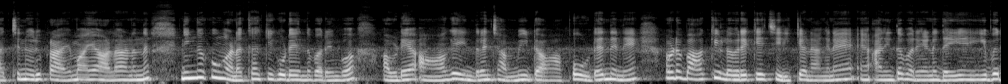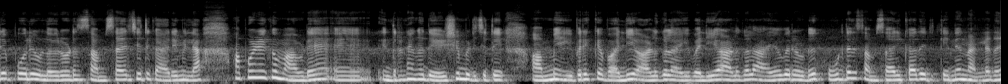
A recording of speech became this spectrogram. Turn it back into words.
അച്ഛൻ ഒരു പ്രായമായ ആളാണെന്ന് നിങ്ങൾക്കും കണക്കാക്കിക്കൂടെ? എന്ന് പറയുമ്പോൾ അവിടെ ആകെ ഇന്ദ്രൻ ചമ്മിട്ടോ അപ്പോൾ ഉടൻ തന്നെ അവിടെ ബാക്കിയുള്ളവരൊക്കെ ചിരിക്കണം. അങ്ങനെ അനിത പറയണേ ദയ ഇവരെ പോലെയുള്ളവരോട് സംസാരിച്ചിട്ട് കാര്യമില്ല. അപ്പോഴേക്കും അവിടെ ഇന്ദ്രൻ അങ്ങ് ദേഷ്യം പിടിച്ചിട്ട് അമ്മ ഇവരൊക്കെ വലിയ ആളുകളായി. വലിയ ആളുകളായവരോട് കൂടുതൽ സംസാരിക്കാതിരിക്കുന്നേ നല്ലത്.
